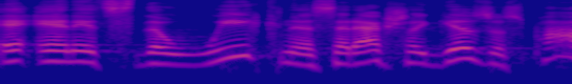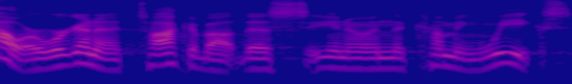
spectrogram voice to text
And, it's the weakness that actually gives us power. We're going to talk about this, you know, in the coming weeks.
